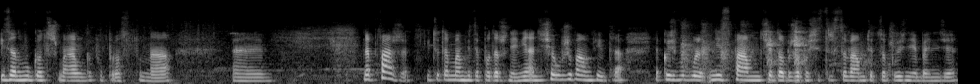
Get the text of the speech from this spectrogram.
i za długo trzymałam go po prostu na, e, na twarzy. I tutaj mam widzę podrażnienie, a dzisiaj używałam filtra. Jakoś w ogóle nie spałam się dobrze, bo się stresowałam tym, co później będzie.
